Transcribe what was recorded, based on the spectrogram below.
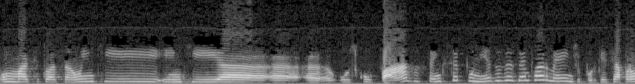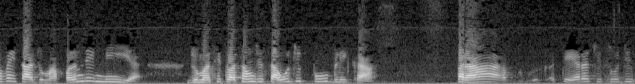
uma situação em que, em que uh, uh, uh, os culpados têm que ser punidos exemplarmente, porque se aproveitar de uma pandemia, de uma situação de saúde pública, para ter atitudes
